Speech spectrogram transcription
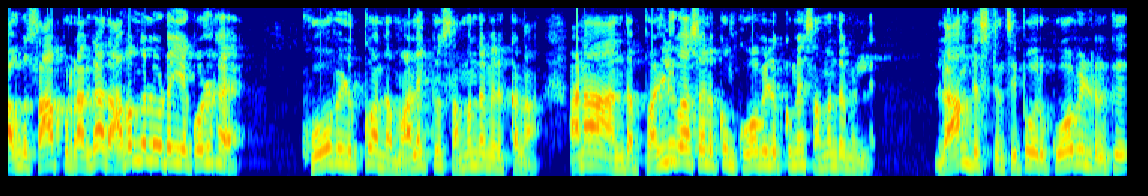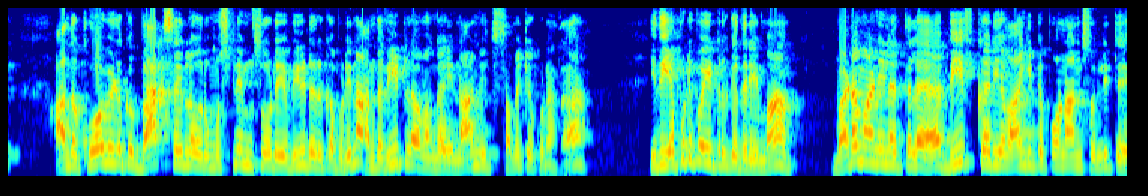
அவங்க சாப்பிடுறாங்க. அது அவங்களுடைய கொள்கை. கோவிலுக்கும் அந்த மலைக்கும் சம்மந்தம் இருக்கலாம். ஆனா அந்த பள்ளிவாசலுக்கும் கோவிலுக்குமே சம்மந்தம் இல்லை. லாங் டிஸ்டன்ஸ் இப்போ ஒரு கோவில் இருக்கு. அந்த கோவிலுக்கு பேக் சைடுல ஒரு முஸ்லீம்ஸோடைய வீடு இருக்கு அப்படின்னா அந்த வீட்டில் அவங்க நான்வெஜ் சமைக்க கூடாதா இது எப்படி போயிட்டு இருக்கு தெரியுமா? வட மாநிலத்துல பீஃப் கறியை வாங்கிட்டு போனான்னு சொல்லிட்டு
